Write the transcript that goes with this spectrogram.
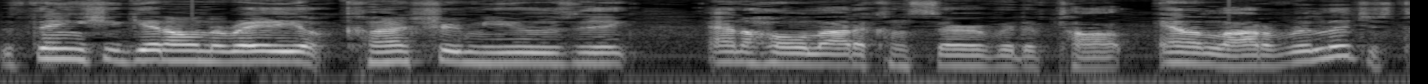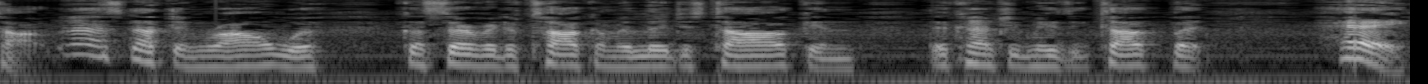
the things you get on the radio, country music, and a whole lot of conservative talk, and a lot of religious talk. There's nothing wrong with conservative talk and religious talk and the country music talk, but hey,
